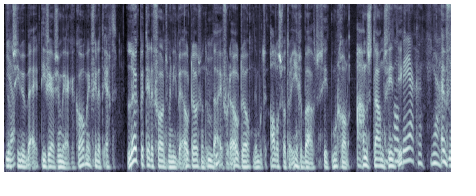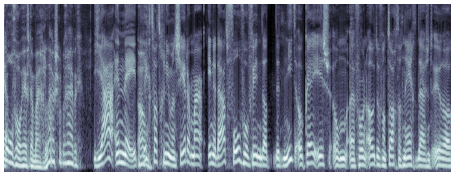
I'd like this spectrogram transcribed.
Dat Ja. zien we bij diverse merken komen. Ik vind het echt leuk bij telefoons, maar niet bij auto's. Want dan betaal je voor de auto. Dan moet alles wat er ingebouwd zit, moet gewoon aanstaan, vind Gewoon ik. werken. Ja. En Volvo heeft naar mij geluisterd, begrijp ik. Ja en nee. Het Oh. ligt wat genuanceerder. Maar inderdaad, Volvo vindt dat het niet oké is om eh, voor een auto van 80, 90.000 euro,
